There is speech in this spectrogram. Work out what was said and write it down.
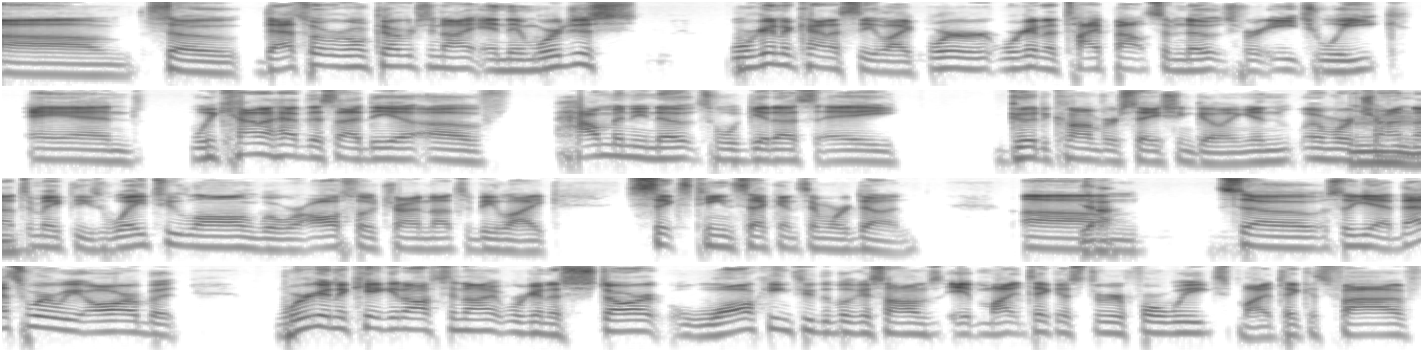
Um, so that's what we're going to cover tonight. And then we're just, we're going to kind of see like we're, we're going to type out some notes for each week. And we kind of have this idea of how many notes will get us a good conversation going. And, and we're trying Mhm. not to make these way too long, but we're also trying not to be like 16 seconds and we're done. Um, so, so yeah, that's where we are, but we're going to kick it off tonight. We're going to start walking through the book of Psalms. It might take us three or four weeks, might take us five,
